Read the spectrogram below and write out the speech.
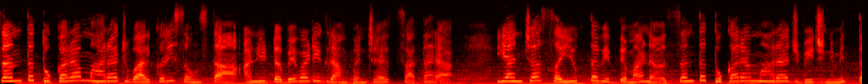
संत तुकाराम महाराज वारकरी संस्था आणि डबेवाडी ग्रामपंचायत सातारा यांच्या संयुक्त विद्यमानं संत तुकाराम महाराज बीज निमित्त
